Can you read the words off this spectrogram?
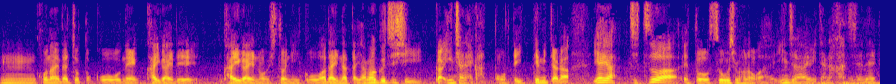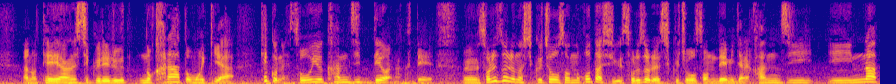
うんこの間ちょっとこうね海外で海外の人にこう話題になった山口市がいいんじゃないかと思って行ってみたらいやいや実は、えっと、周防島の方がいいんじゃない？みたいな感じでねあの提案してくれるのかなと思いきや結構ねそういう感じではなくて、うん、それぞれの市区町村のことはそれぞれ市区町村でみたいな感じな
